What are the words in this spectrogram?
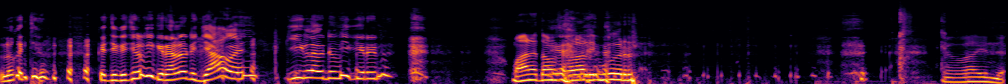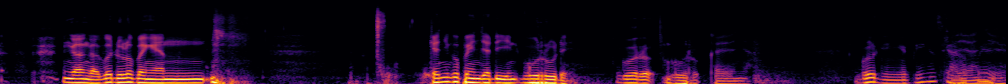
Lu kecil kecil-kecil pikiran lu udah jauh. Gila udah mikirin. Mana tahun sekolah libur? Ngapain ya? Enggak enggak, gue dulu pengen Kayaknya gue pengen jadi guru deh. Guru. Guru kayaknya. Gue lagi inget-inget siapa Kayaknya ya.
